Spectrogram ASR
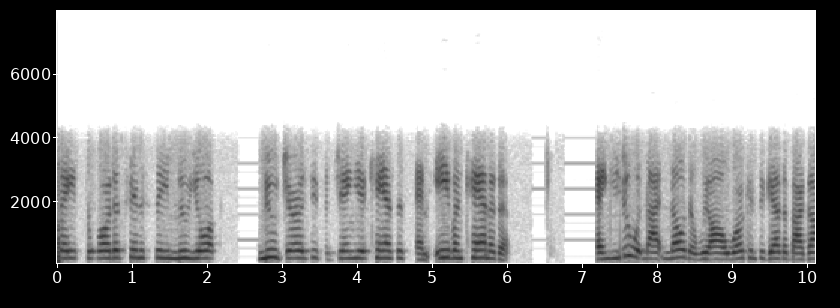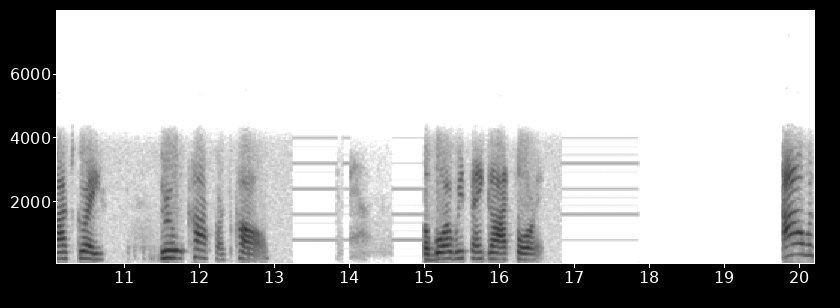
State, Florida, Tennessee, New York, New Jersey, Virginia, Kansas, and even Canada. And you would not know that we're all working together by God's grace through a conference call. But boy, we thank God for it. Our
